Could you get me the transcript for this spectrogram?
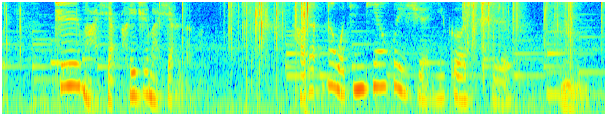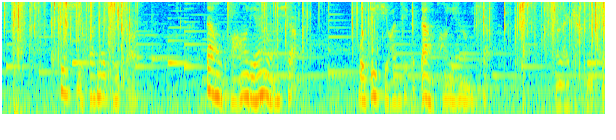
味，芝麻馅儿，黑芝麻馅儿的。好的，那我今天会选一个是，嗯，最喜欢的这个。蛋黄莲蓉馅儿，我最喜欢这个蛋黄莲蓉馅儿，我来尝一下。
